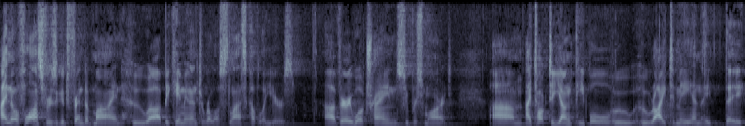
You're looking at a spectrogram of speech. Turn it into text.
I know a philosopher is a good friend of mine who uh, became an integralist the last couple of years. uh, very well trained, super smart. Um, I talk to young people who, who write to me, and they, they,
